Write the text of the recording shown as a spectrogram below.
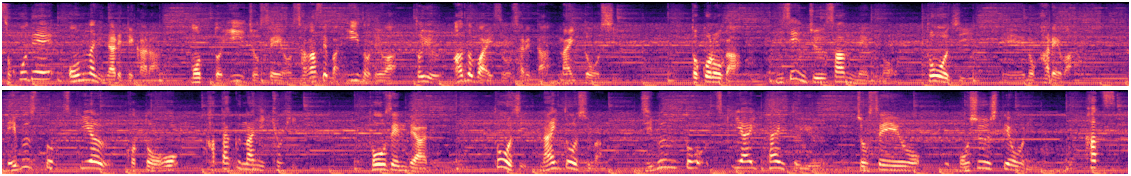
そこで女になれてからもっといい女性を探せばいいのではというアドバイスをされた内藤氏。ところが、2013年の当時の彼は、デブスと付き合うことをかたくなに拒否。当然である。当時、内藤氏は自分と付き合いたいという女性を募集しており、かつ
